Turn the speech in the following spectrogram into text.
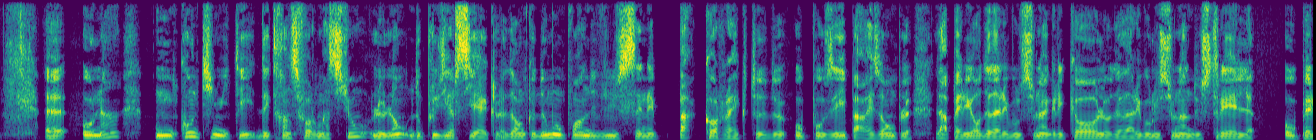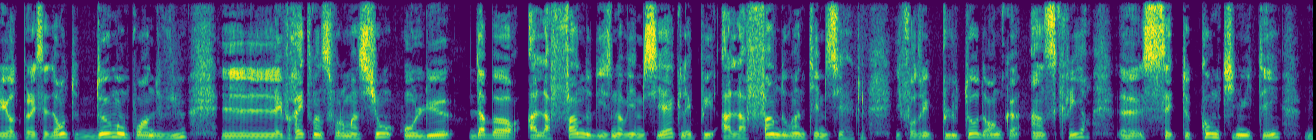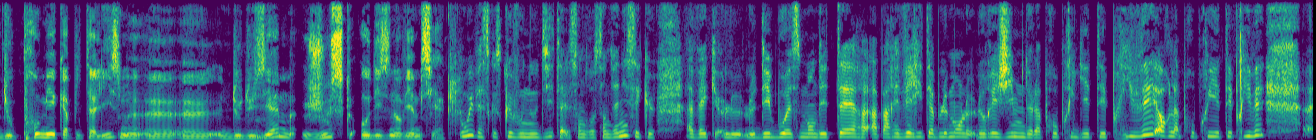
euh, on a une continuité des transformations le long de plusieurs siècles. Donc, de mon point de vue, ce n'est pas correct de opposer, par exemple, la période de la révolution agricole ou de la révolution industrielle aux périodes précédentes. De mon point de vue, les vraies transformations ont lieu d'abord à la fin du 19e siècle et puis à la fin du 20e siècle. Il faudrait plutôt donc inscrire euh, cette continuité du premier capitalisme euh, euh, du 12e jusqu'au 19e siècle. Oui, parce que ce que vous nous dites, Alessandro Sandiani, c'est que avec le, le, déboisement des terres apparaît véritablement le, le, régime de la propriété privée. Or, la propriété privée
